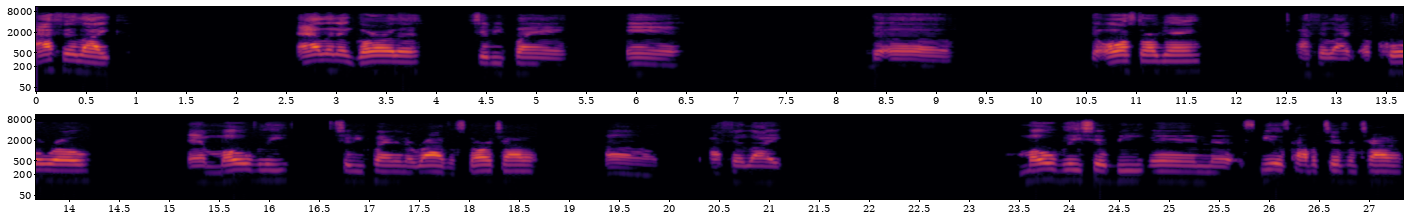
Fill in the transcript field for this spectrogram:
I feel like Allen and Garland should be playing in the uh the All Star game. I feel like Okoro and Mobley should be playing in the Rising Star Challenge. Um, I feel like Mobley should be in the skills competition challenge.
